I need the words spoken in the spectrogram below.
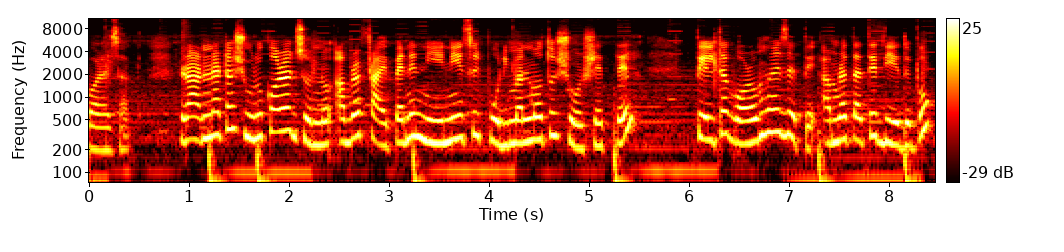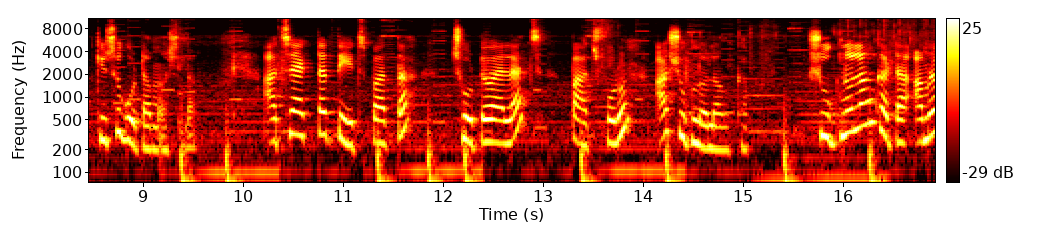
করা যাক। রান্নাটা শুরু করার জন্য আমরা ফ্রাই প্যানে নিয়ে নিয়েছি পরিমাণ মতো সর্ষের তেল। তেলটা গরম হয়ে যেতে আমরা তাতে দিয়ে দেব কিছু গোটা মশলা। আছে একটা তেজপাতা, ছোটো এলাচ, পাঁচফোড়ন আর শুকনো লঙ্কা। শুকনো লঙ্কাটা আমরা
